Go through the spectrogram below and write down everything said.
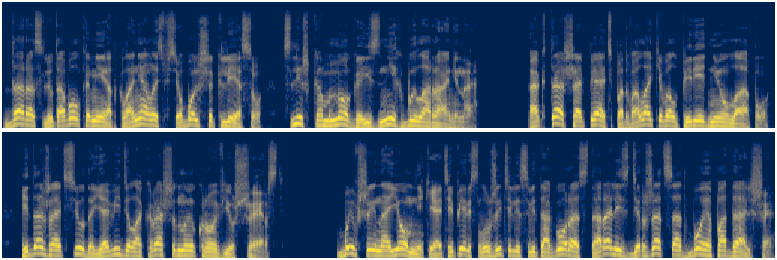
Дара с лютоволками отклонялась все больше к лесу, слишком много из них было ранено. Акташ опять подволакивал переднюю лапу, и даже отсюда я видел окрашенную кровью шерсть. Бывшие наемники, а теперь служители Святогора старались держаться от боя подальше,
